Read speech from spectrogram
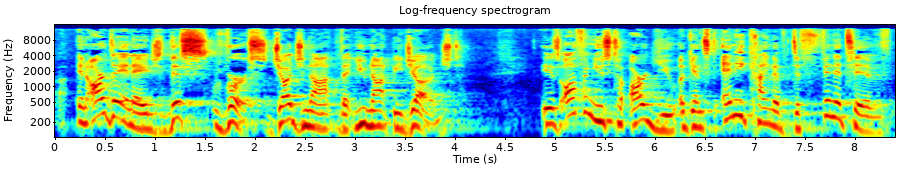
Uh, in our day and age, this verse, judge not that you not be judged, is often used to argue against any kind of definitive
